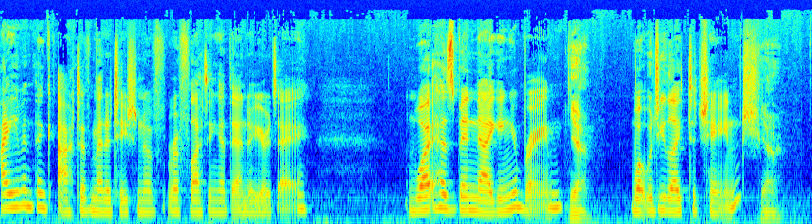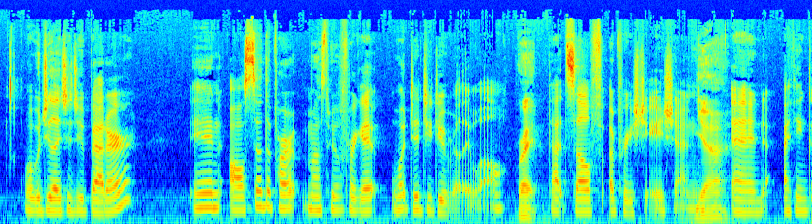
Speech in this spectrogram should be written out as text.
I even think active meditation of reflecting at the end of your day. What has been nagging your brain? Yeah. What would you like to change? Yeah. What would you like to do better? And also the part most people forget, what did you do really well? Right. That self appreciation. Yeah. And I think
